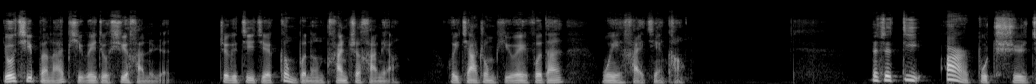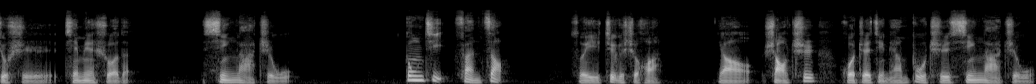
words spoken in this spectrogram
尤其本来脾胃就虚寒的人，这个季节更不能贪吃寒凉，会加重脾胃负担，危害健康。那这第二不吃就是前面说的辛辣之物。冬季犯燥，所以这个时候啊，要少吃或者尽量不吃辛辣之物，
